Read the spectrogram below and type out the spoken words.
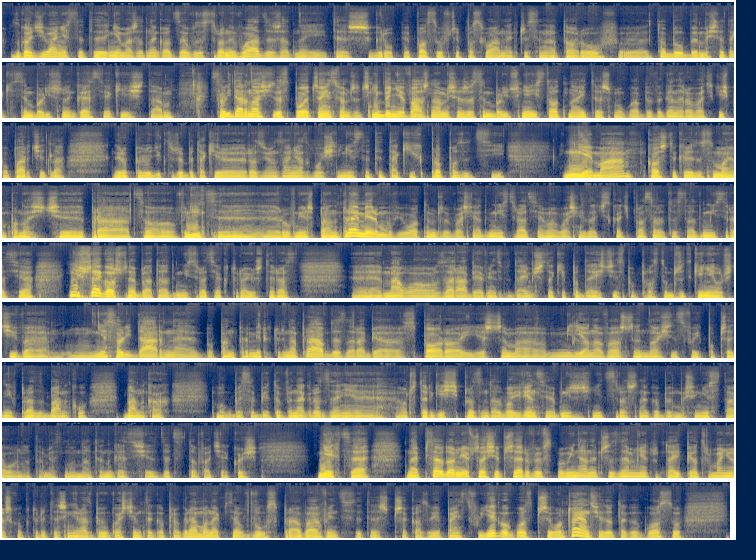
zgodziła. Niestety nie ma żadnego odzewu ze strony władzy, żadnej też grupy posłów, czy posłanek, czy senatorów. E, to byłby, myślę, taki symboliczny gest jakiejś tam solidarności ze społeczeństwem, rzecz niby nieważna, myślę, że symbolicznie istotna i też mogłaby wygenerować jakieś poparcie dla grupy ludzi, którzy by takie rozwiązania zgłosili. Niestety takich propozycji nie ma. Koszty kryzysu mają ponosić e, pracownicy. E, również pan premier mówił o tym, że właśnie administracja ma właśnie zaciskać pas, ale to jest administracja niższego szczebla, ta administracja, która już teraz mało zarabia, więc wydaje mi się, że takie podejście jest po prostu brzydkie, nieuczciwe, mm, niesolidarne, bo pan premier, który naprawdę zarabia sporo i jeszcze ma milionowe oszczędności ze swoich poprzednich prac w banku, bankach, mógłby sobie to wynagrodzenie o 40% albo i więcej obniżyć, nic strasznego by mu się nie stało, natomiast no, na ten gest się zdecydować jakoś nie chce. Napisał do mnie w czasie przerwy wspominany przeze mnie tutaj Piotr Moniuszko, który też nieraz był gościem tego programu. Napisał w dwóch sprawach, więc też przekazuję Państwu jego głos, przyłączając się do tego głosu.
